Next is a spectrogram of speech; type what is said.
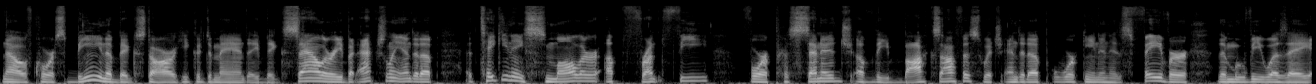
Now, of course, being a big star, he could demand a big salary, but actually ended up uh, taking a smaller upfront fee for a percentage of the box office, which ended up working in his favor. The movie was a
